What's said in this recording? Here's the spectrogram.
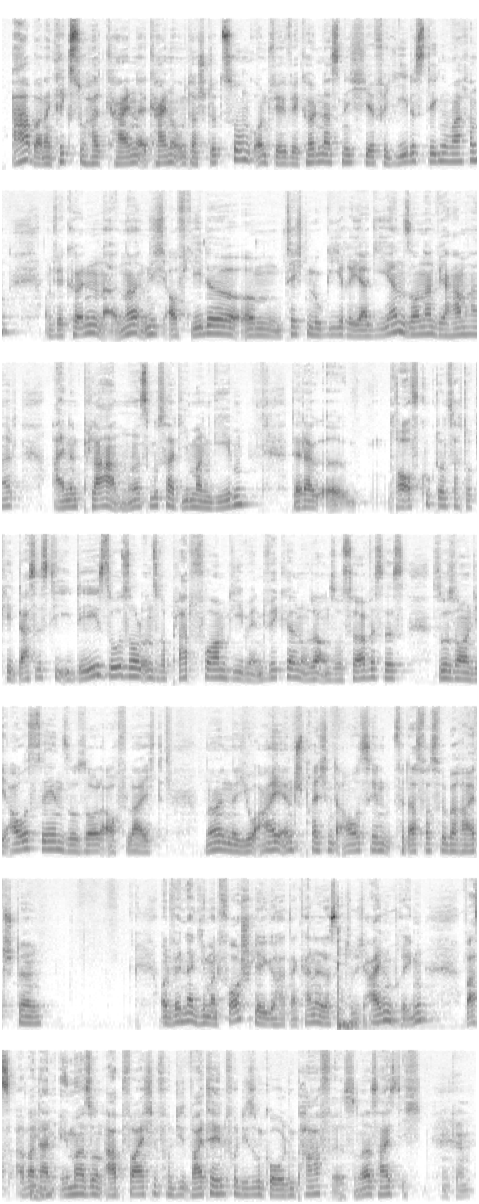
aber dann kriegst du halt keine, keine Unterstützung und wir, wir können das nicht hier für jedes Ding machen und wir können ne, nicht auf jede ähm, Technologie reagieren, sondern wir haben halt einen Plan. Ne? Es muss halt jemanden geben, der da äh, drauf guckt und sagt, okay, das ist die Idee, so soll unsere Plattform, die wir entwickeln oder unsere Services, so sollen die aussehen, so soll auch vielleicht ne, eine UI entsprechend aussehen für das, was wir bereitstellen. Und wenn dann jemand Vorschläge hat, dann kann er das natürlich einbringen, was aber mhm. dann immer so ein Abweichen von die, weiterhin von diesem Golden Path ist. Ne? Das heißt, ich okay.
